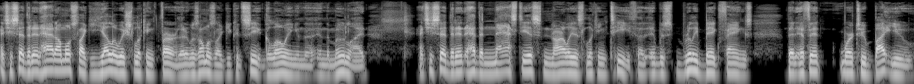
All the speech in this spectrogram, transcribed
And she said that it had almost like yellowish looking fur, that it was almost like you could see it glowing in the in the moonlight. And she said that it had the nastiest, gnarliest looking teeth. It was really big fangs that if it were to bite you,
